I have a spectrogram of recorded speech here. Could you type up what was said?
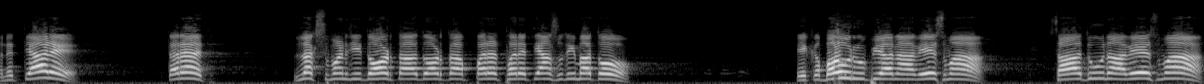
અને ત્યારે તરત લક્ષ્મણજી દોડતા દોડતા પરત ફરે ત્યાં સુધીમાં તો એક બહુ રૂપિયાના વેશમાં, સાધુના વેશમાં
